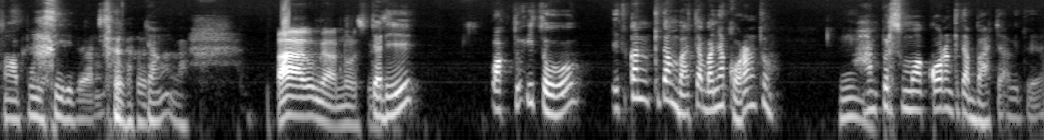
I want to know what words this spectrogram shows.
Sama puisi gitu kan. Janganlah. Ah, aku nggak nulis. Jadi waktu itu, itu kan kita membaca banyak koran tuh. Hmm. Hampir semua koran kita baca gitu ya.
